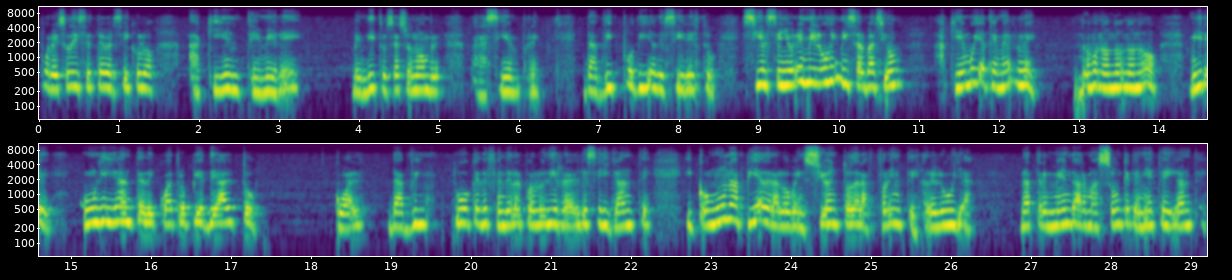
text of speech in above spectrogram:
por eso dice este versículo, ¿a quién temeré? Bendito sea su nombre para siempre. David podía decir esto, si el Señor es mi luz y mi salvación, ¿a quién voy a temerle? No, no, no, no, no. Mire, un gigante de cuatro pies de alto, cual David tuvo que defender al pueblo de Israel de ese gigante y con una piedra lo venció en toda la frente. Aleluya. Una tremenda armazón que tenía este gigante.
